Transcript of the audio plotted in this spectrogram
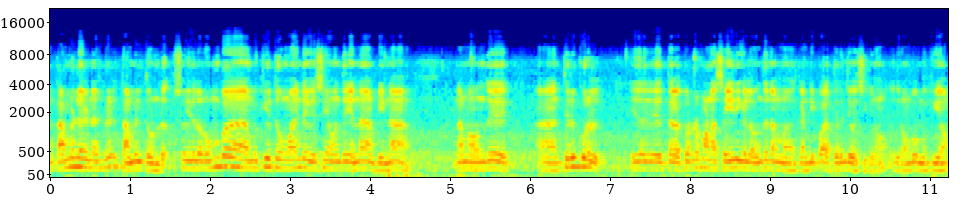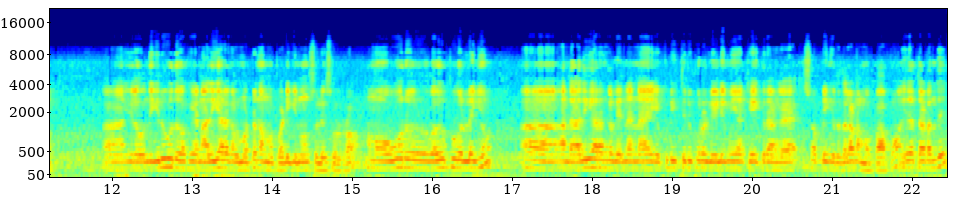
தமிழறிஞர்கள் தமிழ் தொண்டு. ஸோ இதில் ரொம்ப முக்கியத்துவம் வாய்ந்த விஷயம் வந்து என்ன அப்படின்னா நம்ம வந்து திருக்குறள் இது த- தொடர்பான செய்திகளை வந்து நம்ம கண்டிப்பாக தெரிஞ்சு வச்சுக்கணும். இது ரொம்ப முக்கியம். இதில் வந்து இருபது வகையான அதிகாரங்கள் மட்டும் நம்ம படிக்கணும்னு சொல்லி சொல்கிறோம் நம்ம ஒவ்வொரு வகுப்புகள்லையும் அந்த அதிகாரங்கள் என்னென்ன எப்படி திருக்குறள் எளிமையாக கேட்குறாங்க ஸோ அப்படிங்கிறதெல்லாம் நம்ம பார்ப்போம். இதை தொடர்ந்து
